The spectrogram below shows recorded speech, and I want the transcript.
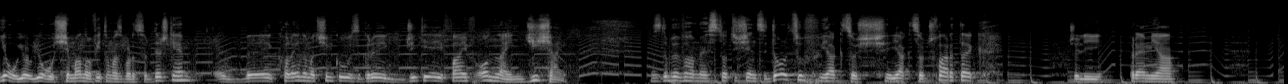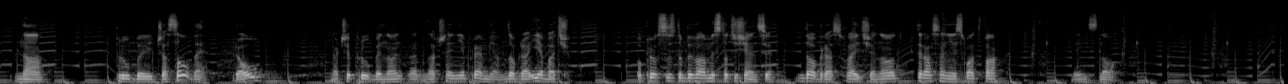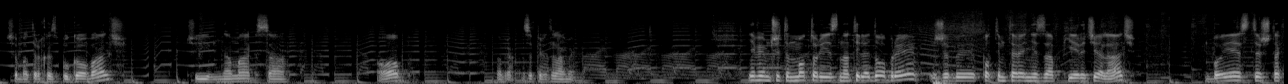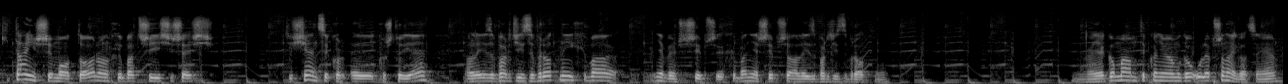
Yo, yo, yo, siemano, witam was bardzo serdecznie w kolejnym odcinku z gry GTA 5 Online. Dzisiaj zdobywamy 100 tysięcy dolców, jak, coś, jak co czwartek, czyli premia na próby czasowe, bro. Znaczy próby, no, na- znaczy nie premia. Dobra, jebać. Po prostu zdobywamy 100 tysięcy. Dobra, słuchajcie, no trasa nie jest łatwa, więc no. Trzeba trochę zbugować, czyli na maksa Op. Dobra, zapierdalamy. Nie wiem, czy ten motor jest na tyle dobry, żeby po tym terenie zapierdzielać, bo jest też taki tańszy motor, on chyba 36 tysięcy ko y, kosztuje, ale jest bardziej zwrotny i chyba, nie wiem czy szybszy, chyba nie szybszy, ale jest bardziej zwrotny. No, ja go mam, tylko nie mam go ulepszonego, co nie?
